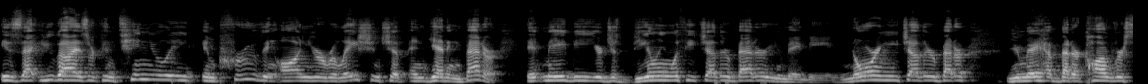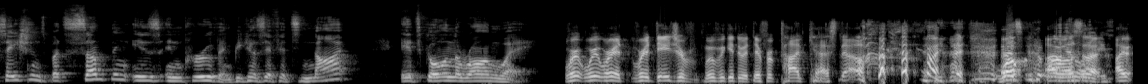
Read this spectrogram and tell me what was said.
is that you guys are continually improving on your relationship and getting better. It may be you're just dealing with each other better, you may be ignoring each other better, you may have better conversations, but something is improving because if it's not, it's going the wrong way. We're, we're, we're, we're in danger of moving into a different podcast now. Welcome to I'm also. I,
